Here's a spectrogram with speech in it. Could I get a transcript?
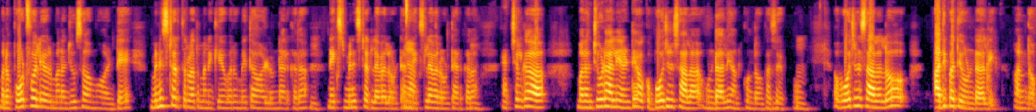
మన పోర్ట్ఫోలియో మనం చూసాము అంటే మినిస్టర్ తర్వాత మనకి ఎవరు మిగతా వాళ్ళు ఉన్నారు కదా. నెక్స్ట్ మినిస్టర్ లెవెల్ ఉంటారు. నెక్స్ట్ లెవెల్ ఉంటారు కదా. యాక్చువల్గా మనం చూడాలి అంటే ఒక భోజనశాల ఉండాలి అనుకుందాం కాసేపు. ఆ భోజనశాలలో అధిపతి ఉండాలి అందాం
